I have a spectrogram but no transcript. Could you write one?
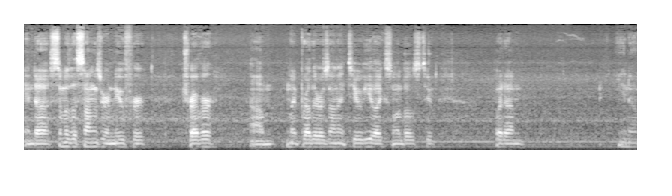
and uh, some of the songs were new for Trevor. Um, my brother was on it too. He likes some of those too. But um, you know,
